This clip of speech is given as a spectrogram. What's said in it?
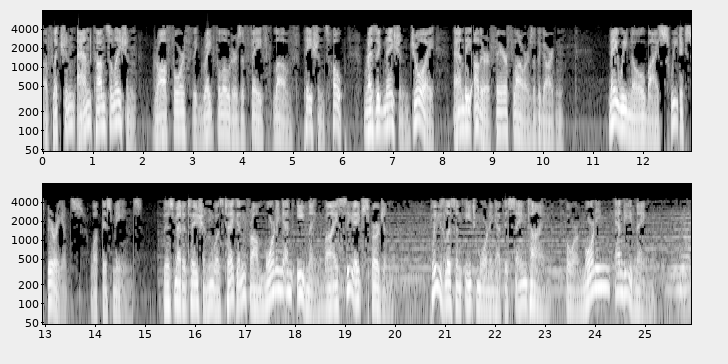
affliction and consolation draw forth the grateful odors of faith, love, patience, hope, resignation, joy, and the other fair flowers of the garden. May we know by sweet experience what this means. This meditation was taken from Morning and Evening by C. H. Spurgeon. Please listen each morning at this same time for Morning and Evening.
